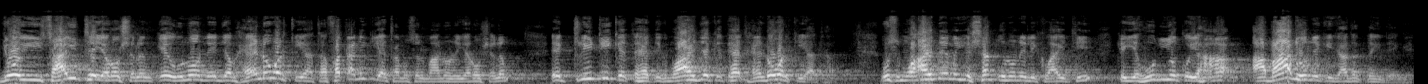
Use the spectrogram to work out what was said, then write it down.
जो ईसाई थे यरूशलेम के, उन्होंने जब हैंड ओवर किया था, फतह नहीं किया था मुसलमानों ने यरूशलेम, एक ट्रीटी के तहत, एक माहदे के तहत हैंड ओवर किया था। उस माहदे में यह शर्त उन्होंने लिखवाई थी कि यहूदियों को यहाँ आबाद होने की इजाज़त नहीं देंगे।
